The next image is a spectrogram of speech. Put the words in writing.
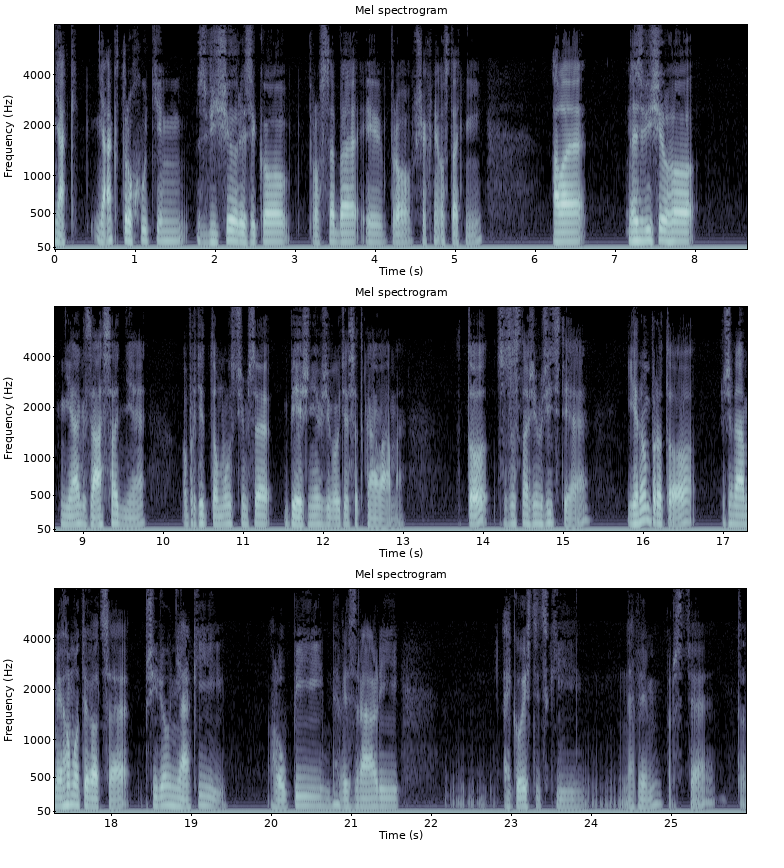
nějak, nějak trochu tím zvýšil riziko pro sebe i pro všechny ostatní, ale nezvýšil ho nějak zásadně oproti tomu, s čím se běžně v životě setkáváme. To, co se snažím říct, je, jenom proto, že nám jeho motivace přijdou nějaký hloupý, nevyzrálý, egoistický, nevím, prostě, to,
